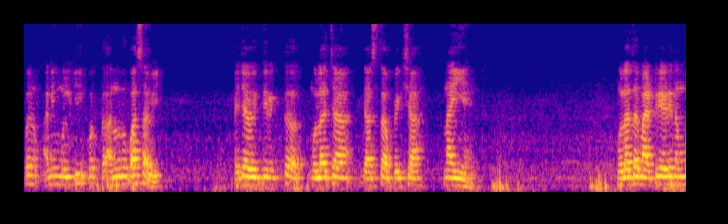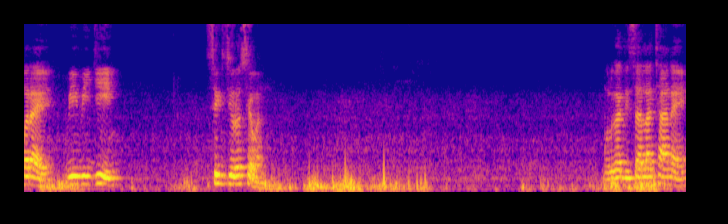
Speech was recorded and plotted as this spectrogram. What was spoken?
पण आणि मुलगी फक्त अनुरूप असावी. याच्या व्यतिरिक्त मुलाच्या जास्त अपेक्षा नाही आहेत मुलाचा मॅट्री आय डी नंबर आहे V V G six zero seven मुलगा दिसायला छान आहे.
